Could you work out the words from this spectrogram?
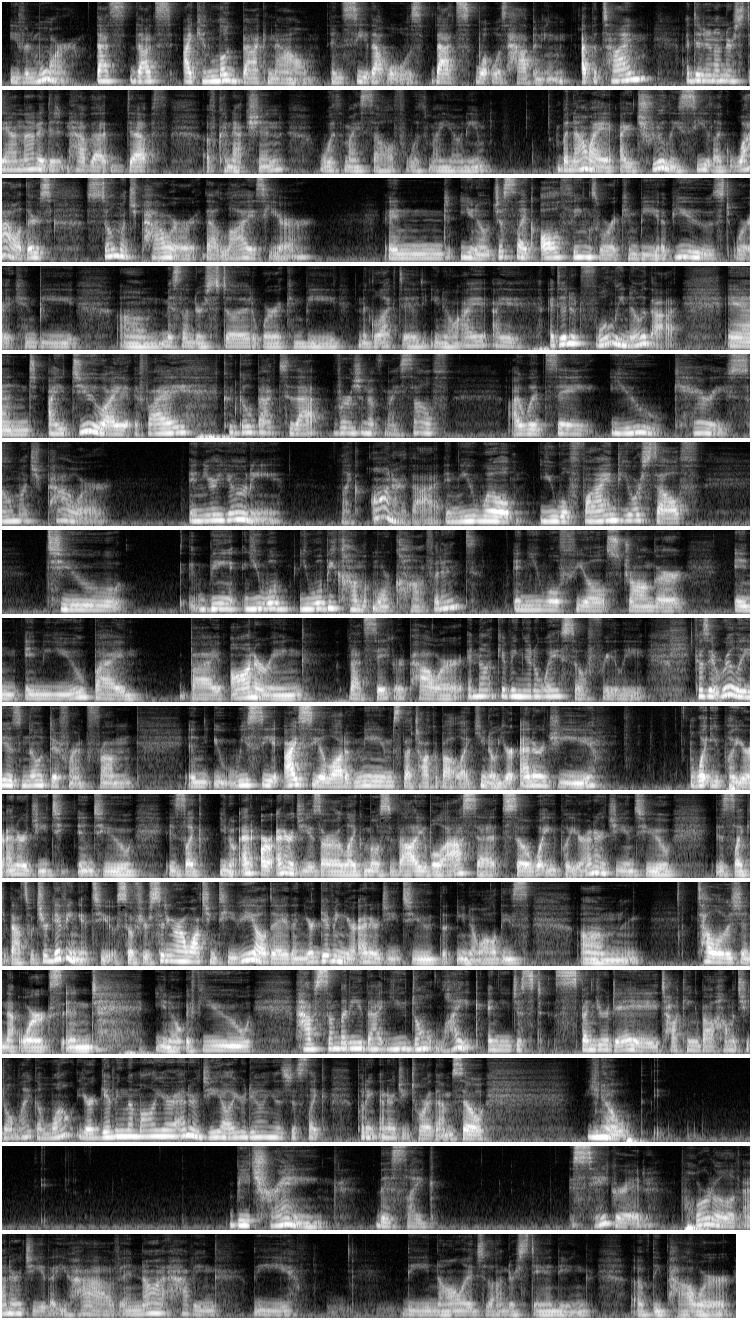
even more that's that's i can look back now and see that what was that's what was happening at the time I didn't understand that. I didn't have that depth of connection with myself, with my yoni. But now I, I truly see, like, wow, there's so much power that lies here. And, you know, just like all things where it can be abused, where it can be um, misunderstood, where it can be neglected, you know, I, I, I didn't fully know that. And I do, I, if I could go back to that version of myself, I would say you carry so much power in your yoni. Like honor that and you will you will find yourself to being you will you will become more confident and you will feel stronger in in you by by honoring that sacred power and not giving it away so freely. Because it really is no different from and we see i see a lot of memes that talk about like you know your energy what you put your energy to, into is like you know our energy is our like most valuable asset. So what you put your energy into is like that's what you're giving it to. So if you're sitting around watching tv all day then you're giving your energy to the you know all these um, television networks. And you know if you have somebody that you don't like and you just spend your day talking about how much you don't like them well you're giving them all your energy. All you're doing is just like putting energy toward them. So you know betraying this like sacred portal of energy that you have and not having the the knowledge the understanding of the power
